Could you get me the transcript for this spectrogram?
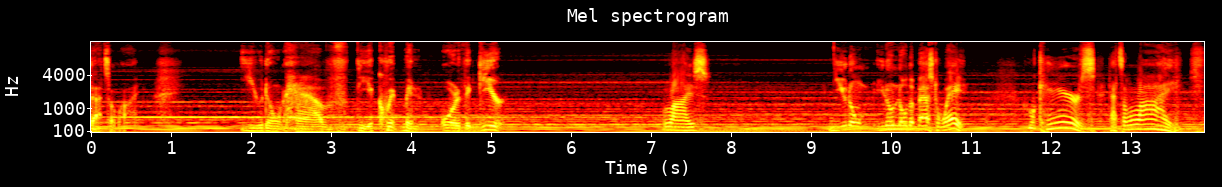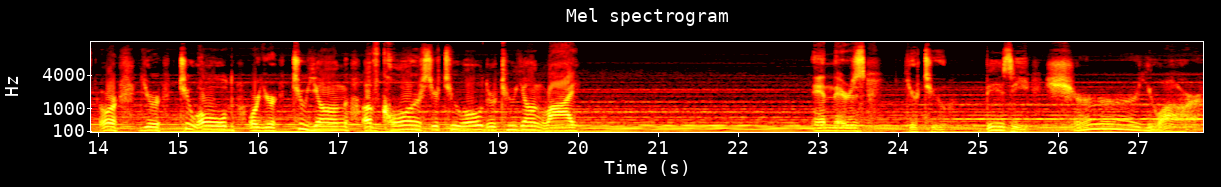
That's a lie. You don't have the equipment or the gear. Lies. You don't you don't know the best way. Who cares? That's a lie. Or you're too old or you're too young. Of course, you're too old or too young. Lie. And there's you're too busy. Sure, you are.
